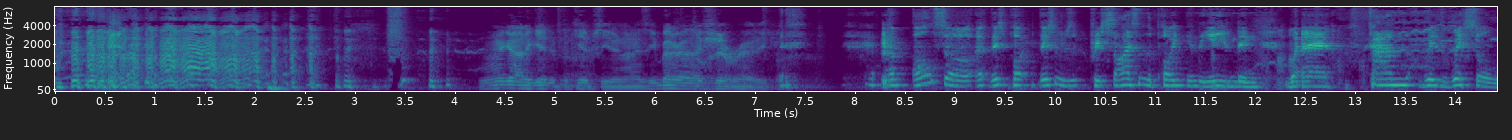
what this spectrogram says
I gotta get to Poughkeepsie tonight. So you better have that shit ready. Um, also, at this point, this was precisely the point in the evening where fan with whistle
